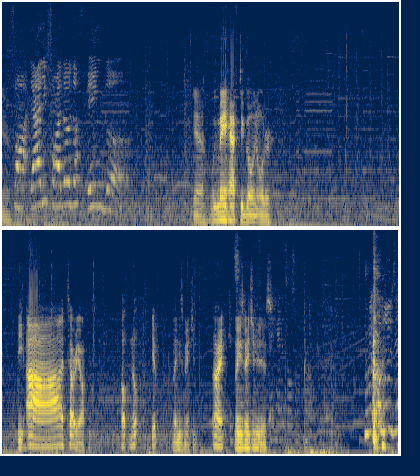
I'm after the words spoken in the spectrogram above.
Yeah. Daddy, follow the finger. Yeah, we may have to go in order. The ah, Atari office. Oh, no. Yep. Lenny's mansion. Alright, Lenny's mansion it is.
